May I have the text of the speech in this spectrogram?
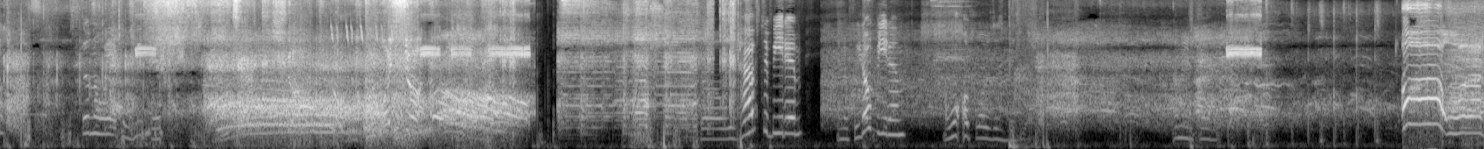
Okay. Still no way I can beat this. Shot! So we have to beat him. And if we don't beat him, I won't upload this video. I mean, edit. Oh!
